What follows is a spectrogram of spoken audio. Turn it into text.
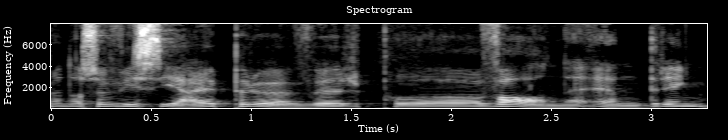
Men altså hvis jeg prøver på vaneendring?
